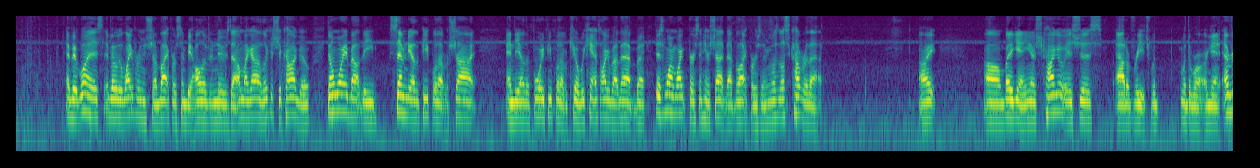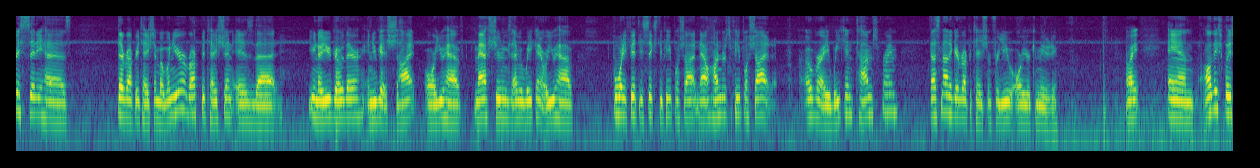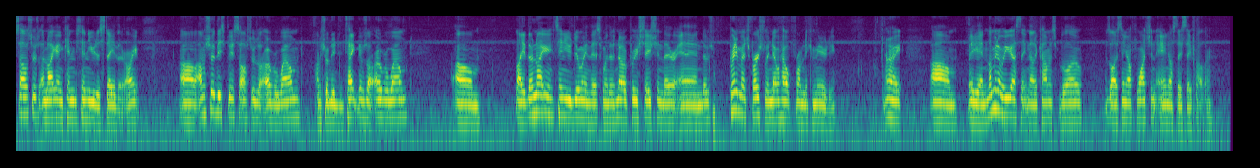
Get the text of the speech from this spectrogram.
if it was, if it was a white person shot a black person, it'd be all over the news that, oh my god, look at Chicago. Don't worry about the 70 other people that were shot and the other 40 people that were killed. We can't talk about that, but there's one white person here shot that black person. Let's, let's cover that. Alright? Um, but again, you know, Chicago is just out of reach with with the world. Again, every city has their reputation, but when your reputation is that you know you go there and you get shot or you have mass shootings every weekend or you have 40, 50, 60 people shot, now hundreds of people shot over a weekend time frame, that's not a good reputation for you or your community. Alright? And all these police officers are not going to continue to stay there, alright? Uh, I'm sure these police officers are overwhelmed. I'm sure the detectives are overwhelmed. Um, Like, they're not going to continue doing this when there's no appreciation there and there's pretty much virtually no help from the community. Alright. Um, but again, let me know what you guys think in the comments below. As always, thank y'all for watching, and y'all stay safe out there.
